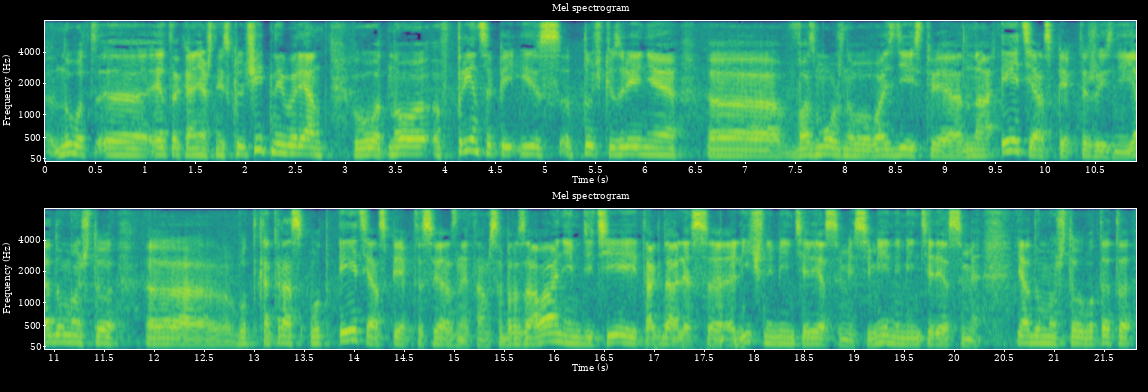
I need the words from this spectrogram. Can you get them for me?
Ну вот это, конечно, исключительный вариант, вот, но в принципе из точки зрения Э, возможного воздействия на эти аспекты жизни, я думаю, что э, вот как раз вот эти аспекты, связанные там с образованием детей и так далее, с личными интересами, семейными интересами, я думаю, что вот это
